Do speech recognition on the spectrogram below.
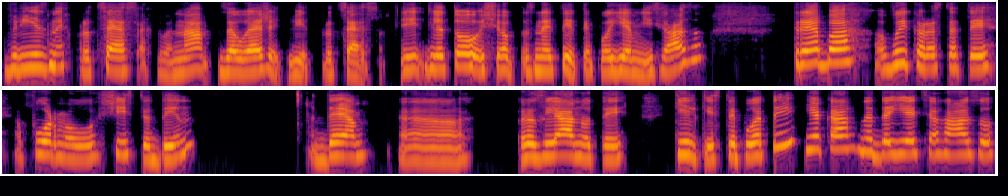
в різних процесах, вона залежить від процесу. І для того, щоб знайти теплоємність газу, треба використати формулу 6.1, де е, розглянути кількість теплоти, яка надається газу,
